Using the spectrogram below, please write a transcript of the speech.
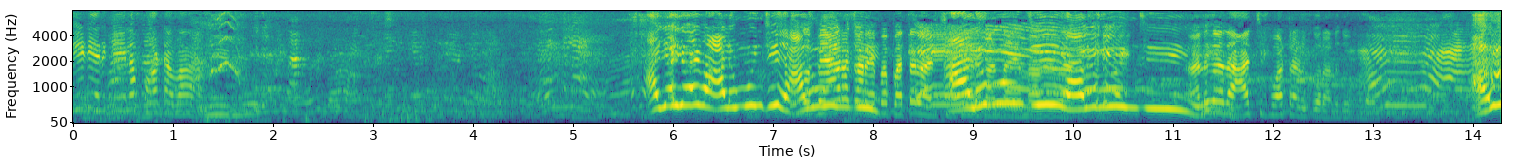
வீடியோ இருக்கையில போட்டோவா ஐயோ அழு மூஞ்சி அழு பேரக்காரன் இப்ப பத்தல அடிச்சு அழு மூஞ்சி அழு மூஞ்சி அழுகாத ஆச்சி போட்டோ எடுக்கிற அழுக கூடாது அழு.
